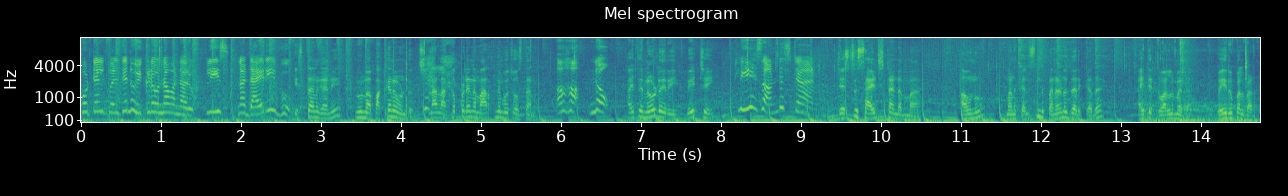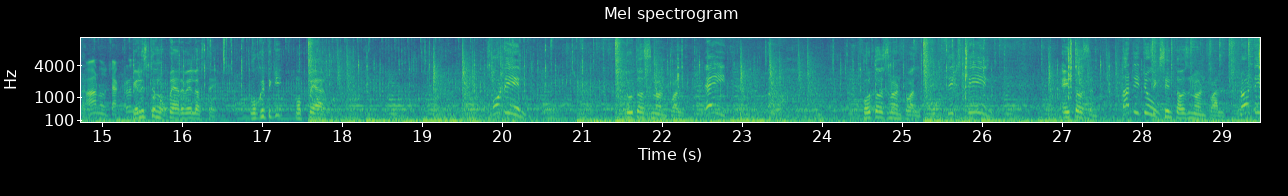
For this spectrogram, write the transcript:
హోటల్కి వెళ్తే నువ్వు ఇక్కడ ఉన్నావన్నారు. ప్లీజ్ నా డైరీ ఇవ్వు. ఇస్తాను కానీ నువ్వు నా పక్కనే ఉండు. నా లక్కప్పుడైనా మారుతుందేమో చూస్తాను. ఆహా నో అయితే నో డైరీ వెయిట్ చేయి. Please understand just side stand అమ్మా. అవును మనం కలిసింది పన్నెండో తారీఖు కదా? అయితే ట్వెల్వ్ మీద వెయ్యి రూపాయలు పడతాను. గెలిస్తే. ముప్పై ఆరు వేలు వస్తాయి. ఒకటికి ముప్పై ఆరు. Fourteen. Two thousand and twelve. Eight. Four thousand and twelve. Sixteen. Eight thousand. Thirty two. Sixteen thousand and twelve. Twenty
